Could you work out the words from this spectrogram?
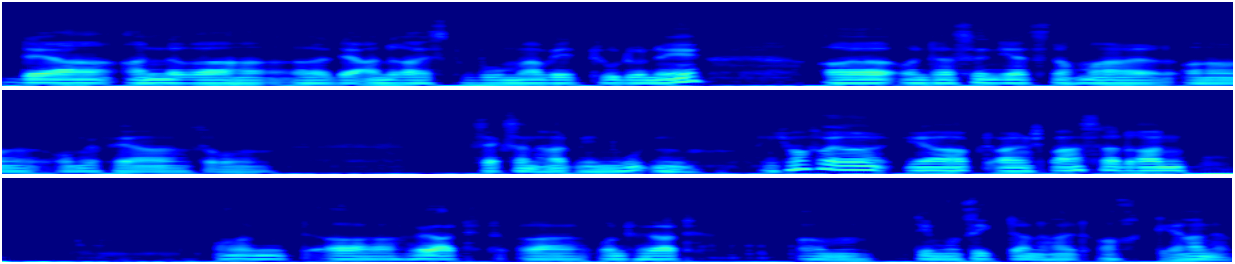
der andere, äh, der andere heißt Vous m'avez tout donné. Äh, und das sind jetzt nochmal äh, ungefähr so sechseinhalb Minuten. Ich hoffe, ihr habt euren Spaß daran und äh, hört äh, und hört ähm, die Musik dann halt auch gerne.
